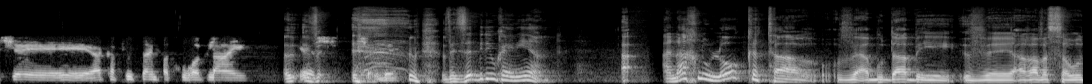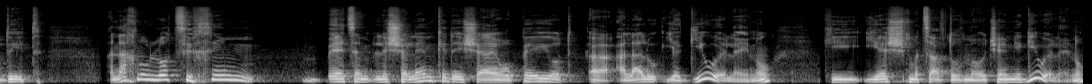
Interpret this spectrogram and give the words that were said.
שהקפריסאים פתחו רגליים. וזה בדיוק העניין. אנחנו לא קטר ואבו דאבי וערב הסעודית, אנחנו לא צריכים בעצם לשלם כדי שהאירופאיות הללו יגיעו אלינו, כי יש מצב טוב מאוד שהם יגיעו אלינו,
